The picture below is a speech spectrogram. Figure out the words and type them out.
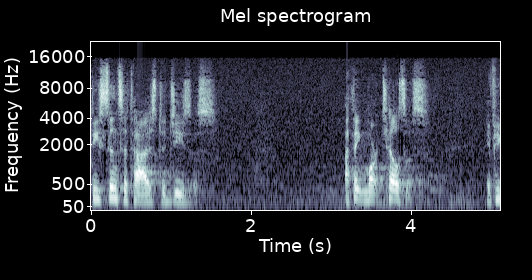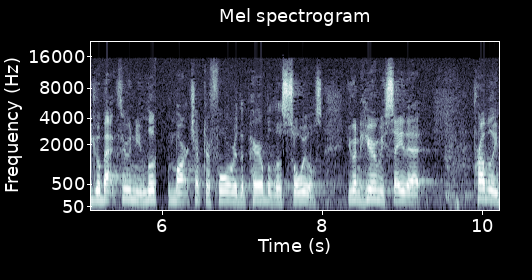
desensitized to Jesus. I think Mark tells us. If you go back through and you look at Mark chapter 4 with the parable of the soils, you're going to hear me say that probably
